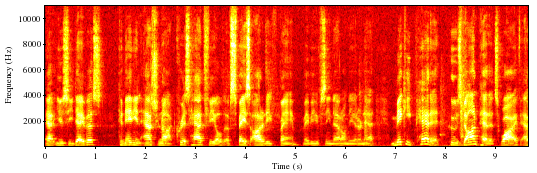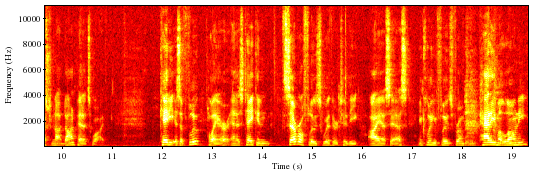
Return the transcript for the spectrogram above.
at UC Davis, Canadian astronaut Chris Hadfield of Space Oddity fame, maybe you've seen that on the internet, Micki Pettit, who's Don Pettit's wife, astronaut Don Pettit's wife. Cady is a flute player and has taken several flutes with her to the ISS, including flutes from Paddy Moloney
